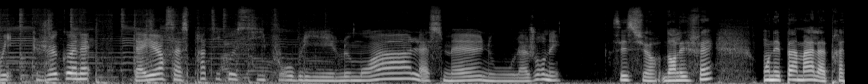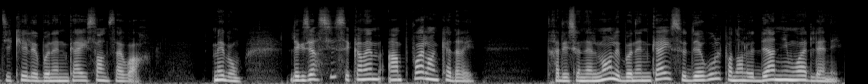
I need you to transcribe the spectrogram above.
oui, je connais. D'ailleurs, ça se pratique aussi pour oublier le mois, la semaine ou la journée. C'est sûr, dans les faits, on est pas mal à pratiquer le Bonenkai sans le savoir. Mais bon, l'exercice est quand même un poil encadré. Traditionnellement, le Bonenkai se déroule pendant le dernier mois de l'année,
